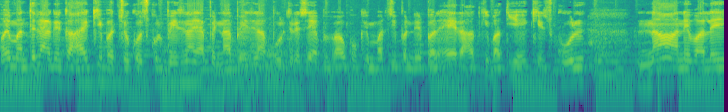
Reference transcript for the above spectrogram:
वही मंत्री ने आगे कहा है कि बच्चों को स्कूल भेजना या फिर न भेजना पूरी तरह से अभिभावकों की मर्ज़ी पर निर्भर है। राहत की बात यह है कि स्कूल न आने वाले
